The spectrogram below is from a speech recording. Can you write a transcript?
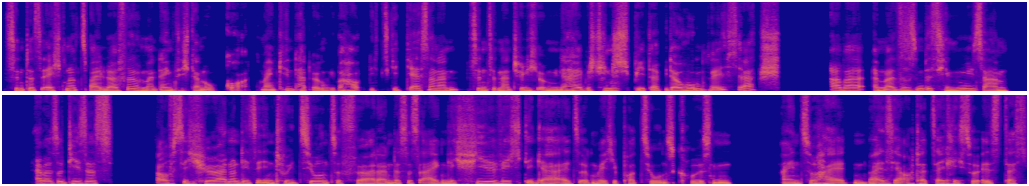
sind das echt nur zwei Löffel und man denkt sich dann, oh Gott, mein Kind hat irgendwie überhaupt nichts gegessen. Und dann sind sie natürlich irgendwie eine halbe Stunde später wieder hungrig, ja. Aber ähm, also es ist ein bisschen mühsam. Aber so dieses, auf sich hören und diese Intuition zu fördern, das ist eigentlich viel wichtiger, als irgendwelche Portionsgrößen einzuhalten, weil es ja auch tatsächlich so ist, dass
